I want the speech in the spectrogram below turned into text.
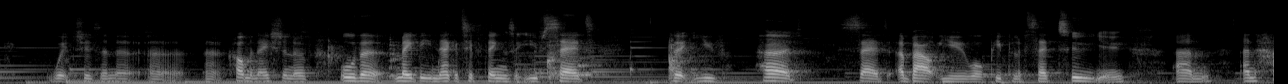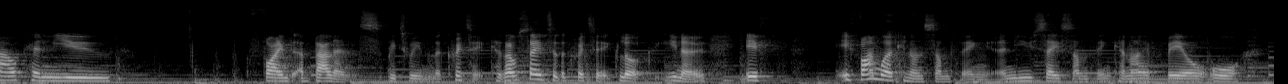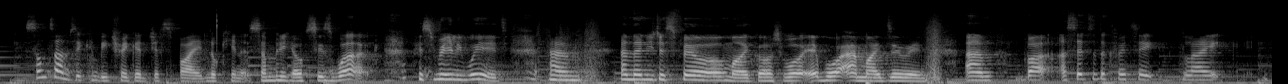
which is an, a, a, culmination of all the maybe negative things that you've said, that you've heard said about you or people have said to you, um, and how can you find a balance between the critic because I was saying to the critic, look, you know, if if I'm working on something and you say something, can I feel or sometimes it can be triggered just by looking at somebody else's work. It's really weird, um, and then you just feel, oh my gosh, what what am I doing? Um, but I said to the critic, like,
